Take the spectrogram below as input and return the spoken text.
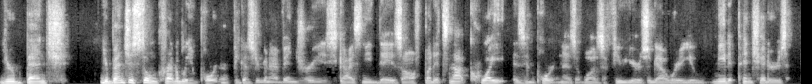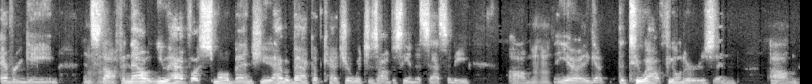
your bench your bench is still incredibly important because you're going to have injuries. Guys need days off, but it's not quite as important as it was a few years ago, where you needed pinch hitters every game and Mhm. stuff. And now you have a small bench. You have a backup catcher, which is obviously a necessity. Um, Mhm. You know, you got the two outfielders and um,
